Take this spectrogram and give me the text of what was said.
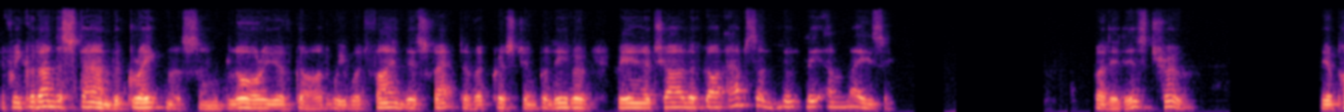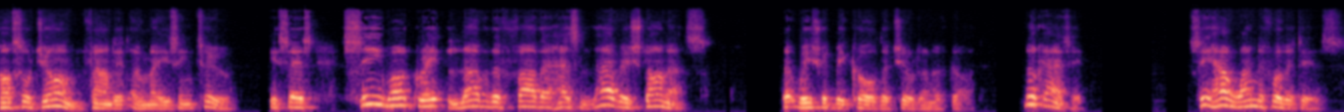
If we could understand the greatness and glory of God, we would find this fact of a Christian believer being a child of God absolutely amazing. But it is true. The Apostle John found it amazing too. He says, See what great love the Father has lavished on us that we should be called the children of God. Look at it. See how wonderful it is,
